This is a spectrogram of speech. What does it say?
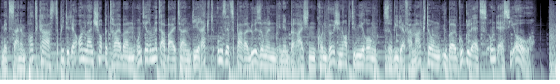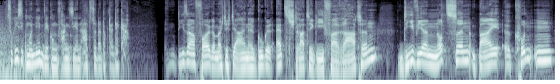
Mit seinem Podcast bietet er Online-Shop-Betreibern und ihren Mitarbeitern direkt umsetzbare Lösungen in den Bereichen Conversion-Optimierung sowie der Vermarktung über Google Ads und SEO. Zu Risiken und Nebenwirkungen fragen Sie Ihren Arzt oder Dr. Decker. In dieser Folge möchte ich dir eine Google Ads Strategie verraten, die wir nutzen bei äh, Kunden,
